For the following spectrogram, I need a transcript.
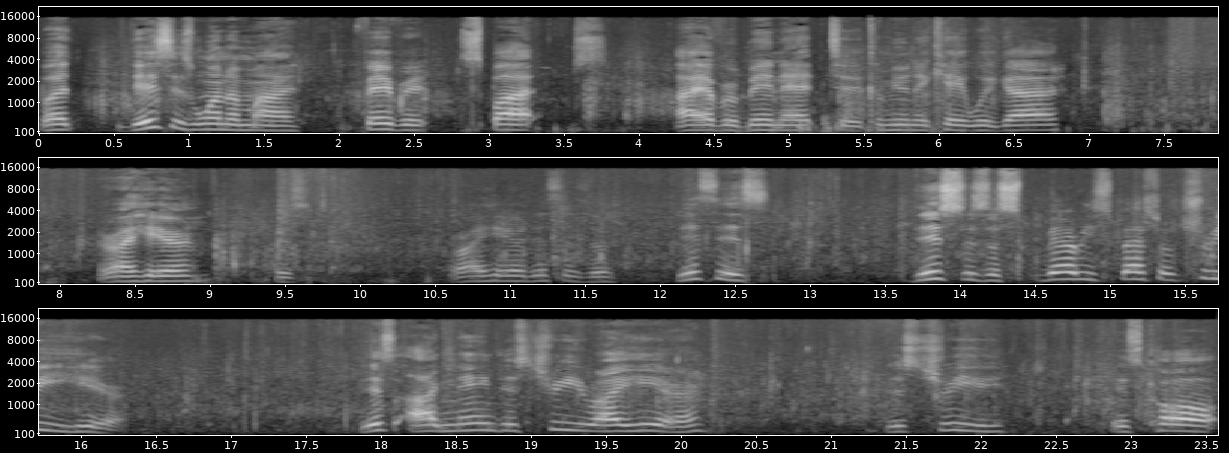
But this is one of my favorite spots I ever been at to communicate with God. Right here, this, right here. This is a, this is this is a very special tree here. This I named this tree right here. This tree is called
